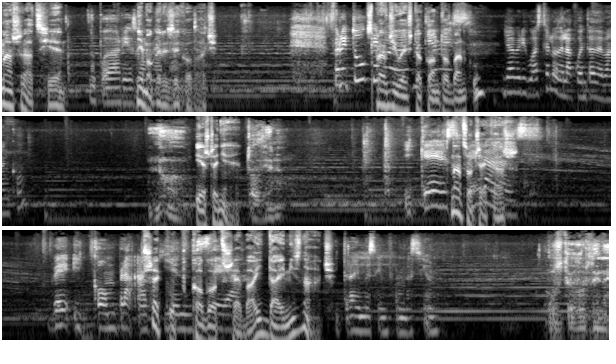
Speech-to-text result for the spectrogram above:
Masz rację. No. Nie mogę ryzykować. ¿y Sprawdziłeś to konto w banku? No, Jeszcze nie. todavía no. ¿Y Na co czekasz? Y Przekup kogo trzeba i daj mi znać. Usted ordene.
